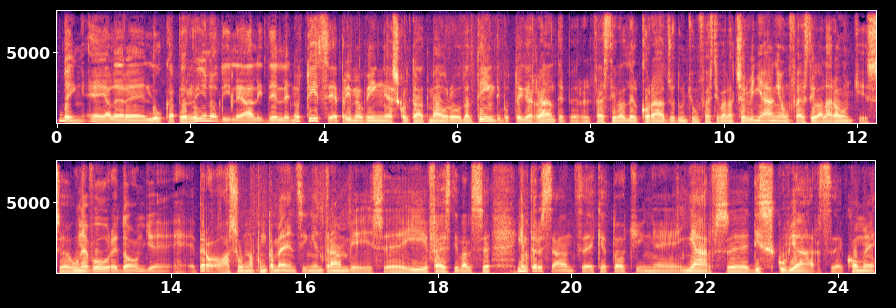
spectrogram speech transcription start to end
Ben, e allora Luca Perrino di Leali delle Notizie, prima abbiamo ascoltato Mauro Daltin di Bottega Errante per il Festival del Coraggio, dunque un festival a Cervignano e un festival a Roncis, un evore d'ogni, eh, però sono appuntamenti in entrambi eh, i festivals interessanti che toccano eh, gnarfs, eh, discuviars, eh, come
